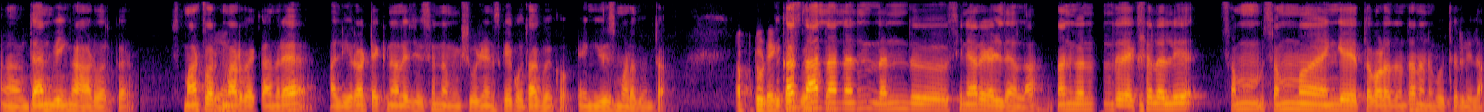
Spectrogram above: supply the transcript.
Hard worker smart work ಮಾಡ್ಬೇಕಂದ್ರೆ ಅಲ್ಲಿರೋ ಟೆಕ್ನಾಲಜೀಸ್ ನಮ್ ಸ್ಟೂಡೆಂಟ್ಸ್ಗೆ ಗೊತ್ತಾಗ್ಬೇಕು ಹೆಂಗ್ ಯೂಸ್ ಮಾಡೋದು ಅಂತ ಅಪ್. ಬಿಕಾಸ್ ನಾನ್. ನನ್ ನಂದು ಸಿನಿಯರ್ ಹೇಳ್ದೆ ಅಲ್ಲ ನನ್ಗೊಂದು ಎಕ್ಸೆಲ್ ಅಲ್ಲಿ ಸಮ್ ಸಮ್ ಹೆಂಗೆ ತಗೊಳ್ಳೋದು ಅಂತ ನನಗೆ ಗೊತ್ತಿರ್ಲಿಲ್ಲ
